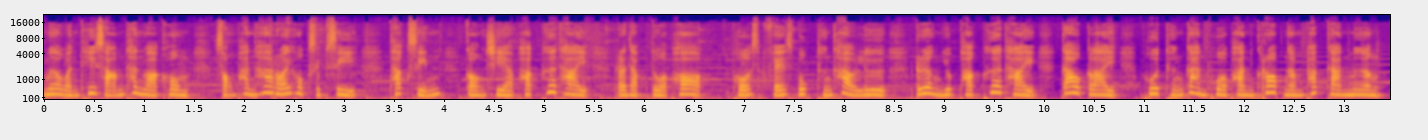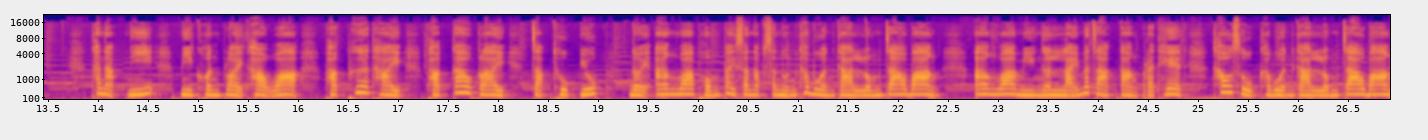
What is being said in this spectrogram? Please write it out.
เมื่อวันที่ 3 ธันวาคม 2564 ทักษิณกองเชียร์พักเพื่อไทย ระดับตัวพ่อ โพสต์ Facebook ถึงข่าวลือ เรื่องยุบพักเพื่อไทย ก้าวไกล พูดถึงการพัวพันครอบงำพักการเมืองขณะนี้มีคนปล่อยข่าวว่าพักเพื่อไทยพักก้าวไกลจะถูกยุบ โดยอ้างว่าผมไปสนับสนุนขบวนการล้มเจ้าบ้าง อ้างว่ามีเงินไหลมาจากต่างประเทศ เข้าสู่ขบวนการล้มเจ้าบ้าง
